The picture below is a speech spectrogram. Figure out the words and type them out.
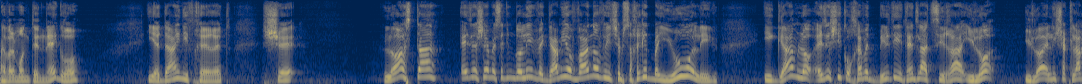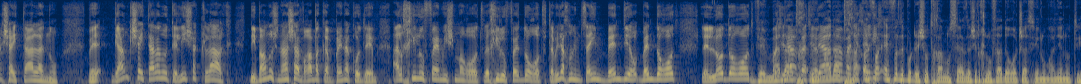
אבל מונטנגרו היא עדיין נבחרת שלא עשתה איזה שהם הישגים גדולים, וגם יובנוביץ' שמשחקת ביורוליג, היא גם לא איזושהי כוכבת בלתי ניתנת לעצירה, היא לא... היא לא אלישה קלארק שהייתה לנו. וגם כשהייתה לנו את אלישה קלארק, דיברנו שנה שעברה בקמפיין הקודם על חילופי משמרות וחילופי דורות, ותמיד אנחנו נמצאים בין, דיר, בין דורות ללא דורות. ומה דעתך, איפה- להגיד- איפה זה פוגש אותך הנושא הזה של חילופי הדורות שעשינו, מעניין אותי.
